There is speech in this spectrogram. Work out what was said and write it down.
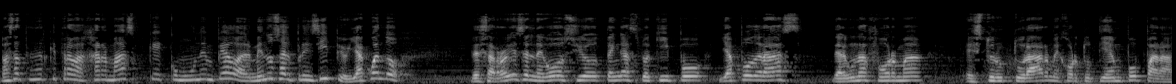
vas a tener que trabajar más que como un empleado, al menos al principio. Ya cuando desarrolles el negocio, tengas tu equipo, ya podrás de alguna forma estructurar mejor tu tiempo para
